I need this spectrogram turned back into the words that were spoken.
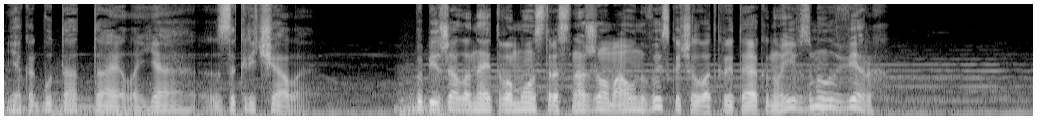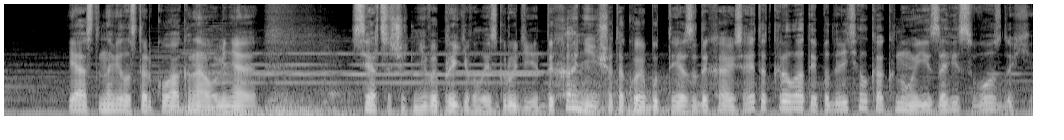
Я как будто оттаяла, я закричала. Побежала на этого монстра с ножом, а он выскочил в открытое окно и взмыл вверх. Я остановилась только у окна, у меня Сердце чуть не выпрыгивало из груди, дыхание еще такое, будто я задыхаюсь, а этот крылатый подлетел к окну и завис в воздухе.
